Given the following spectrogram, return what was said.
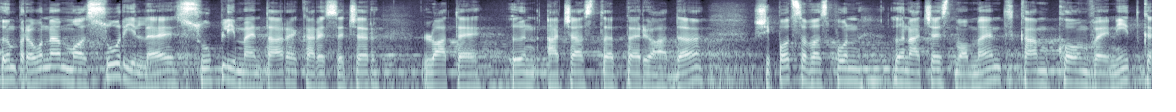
împreună măsurile suplimentare care se cer luate în această perioadă și pot să vă spun în acest moment că am convenit că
